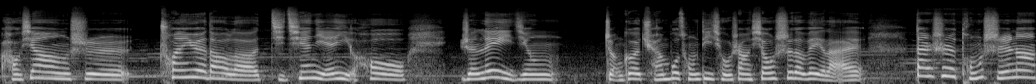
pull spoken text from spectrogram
好像是穿越到了几千年以后，人类已经。整个全部从地球上消失的未来，但是同时呢，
